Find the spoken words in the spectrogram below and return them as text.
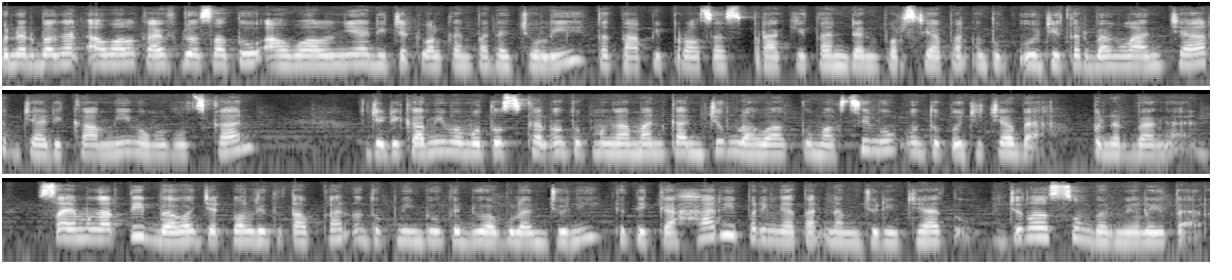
Penerbangan awal KF-21 awalnya dijadwalkan pada Juli, tetapi proses perakitan dan persiapan untuk uji terbang lancar, jadi kami memutuskan jadi kami memutuskan untuk mengamankan jumlah waktu maksimum untuk uji coba penerbangan. Saya mengerti bahwa jadwal ditetapkan untuk minggu kedua bulan Juni ketika hari peringatan 6 Juni jatuh, jelas sumber militer.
